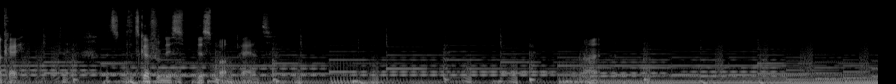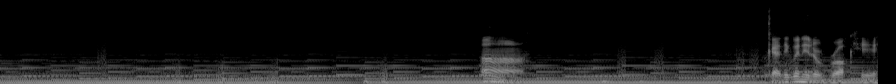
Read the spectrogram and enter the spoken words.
Okay. Let's let's go from this this spot, pants. Right. Ah. Okay, I think we need a rock here.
